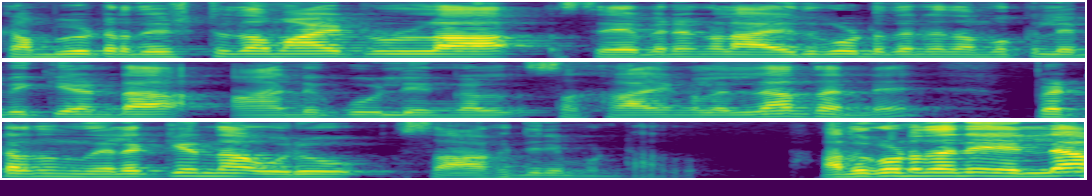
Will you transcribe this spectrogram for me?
കമ്പ്യൂട്ടർ അധിഷ്ഠിതമായിട്ടുള്ള സേവനങ്ങളായതുകൊണ്ട് തന്നെ നമുക്ക് ലഭിക്കേണ്ട ആനുകൂല്യങ്ങൾ സഹായങ്ങളെല്ലാം തന്നെ പെട്ടെന്ന് നിലയ്ക്കുന്ന ഒരു സാഹചര്യം ഉണ്ടാകും അതുകൊണ്ട് തന്നെ എല്ലാ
